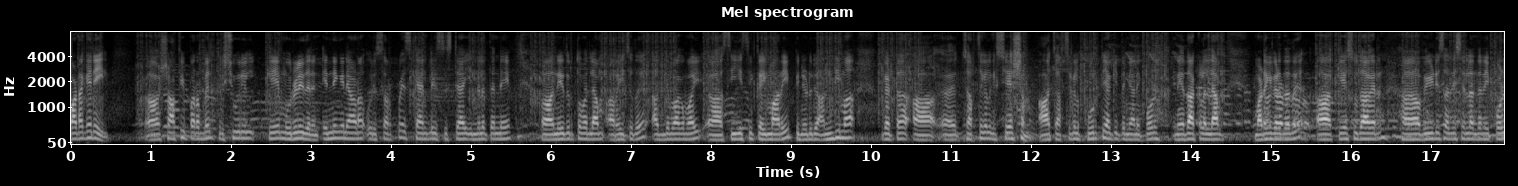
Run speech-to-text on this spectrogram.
വടകരയിൽ ഷാഫി പറമ്പിൽ തൃശ്ശൂരിൽ കെ മുരളീധരൻ എന്നിങ്ങനെയാണ് ഒരു സർപ്രൈസ് കാൻഡിഡേറ്റ് ഇന്നലെ തന്നെ നേതൃത്വമെല്ലാം അറിയിച്ചത്. അതിന്റെ ഭാഗമായി സി എസ് സി കൈമാറി. പിന്നീട് ഒരു അന്തിമ ഘട്ട ചർച്ചകൾക്ക് ശേഷം ആ ചർച്ചകൾ പൂർത്തിയാക്കി തന്നെയാണ് ഇപ്പോൾ നേതാക്കളെല്ലാം മടങ്ങി വരുന്നത്. K Sudhakaran V D Satheesan എല്ലാം തന്നെ ഇപ്പോൾ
